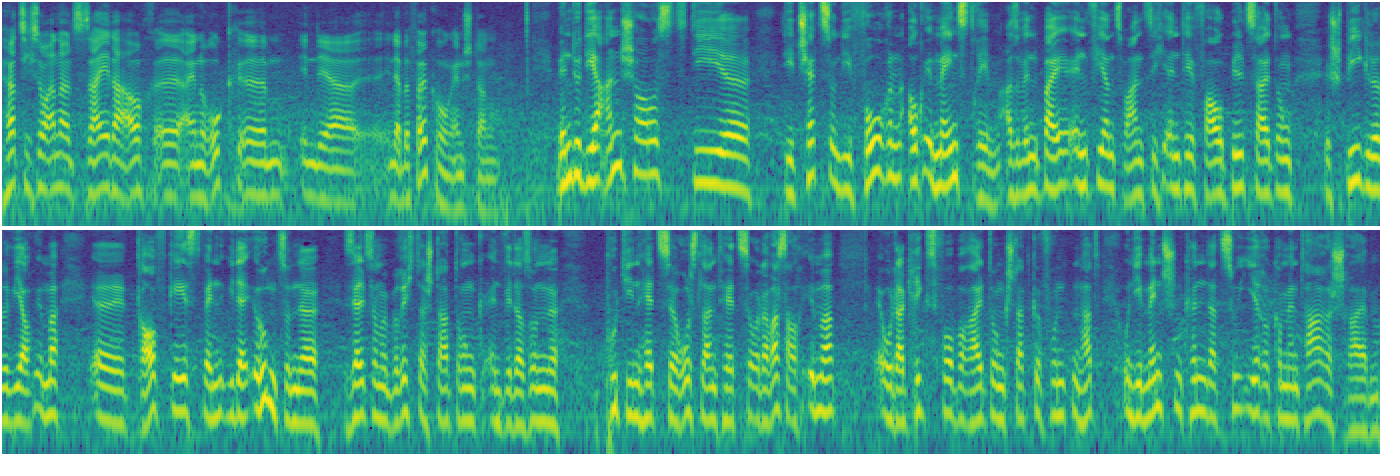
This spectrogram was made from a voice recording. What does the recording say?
hört sich so an, als sei da auch äh, ein Ruck ähm, in, der, in der Bevölkerung entstanden. Wenn du dir anschaust, die, äh, die Chats und die Foren auch im Mainstream, also wenn du bei N24, NTV, Bildzeitung, Spiegel oder wie auch immer äh, drauf gehst, wenn wieder irgendeine so seltsame Berichterstattung, entweder so eine Putin-Hetze, Russland-Hetze oder was auch immer oder Kriegsvorbereitung stattgefunden hat und die Menschen können dazu ihre Kommentare schreiben,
